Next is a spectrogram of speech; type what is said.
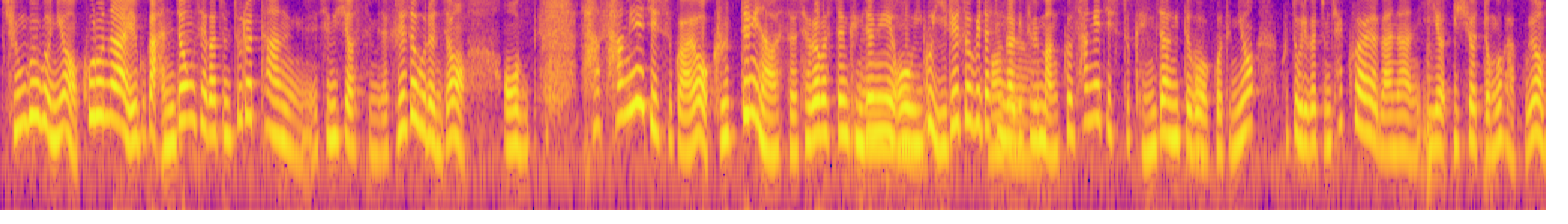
중국은요 코로나 19가 안정세가 좀 뚜렷한 증시였습니다. 그래서 그런죠. 어, 사- 상해 지수가요 급등이 나왔어요. 제가 봤을 때는 굉장히 음. 어, 이거 이례적이다 생각이 맞아요. 들 만큼 상해 지수도 굉장히 뜨거웠거든요. 그것도 우리가 좀 체크할 만한 이- 이슈였던 것 같고요.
